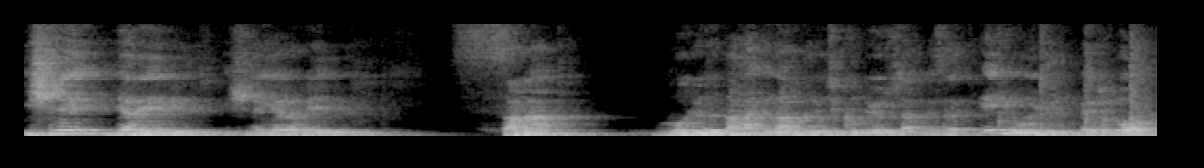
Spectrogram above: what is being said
İşine yarayabilir, işine yaramayabilir. Sana rolünü daha inandırıcı kılıyorsa mesela en iyi oyunculuk metodu o.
